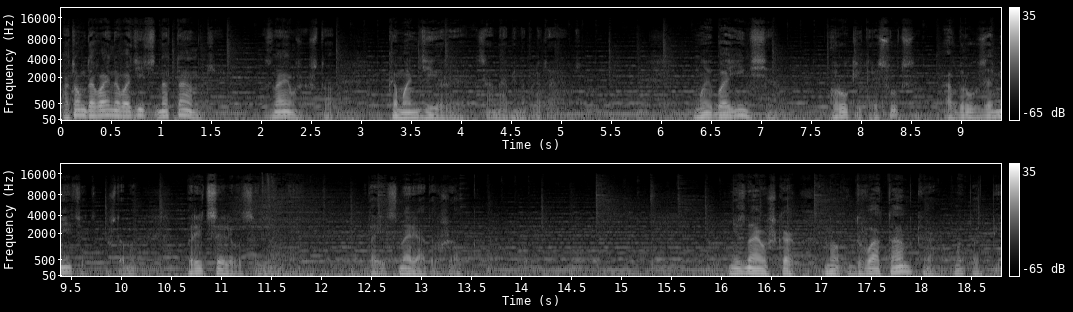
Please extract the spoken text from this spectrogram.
Потом давай наводить на танки. Знаем же, что командиры за нами наблюдают. Мы боимся, руки трясутся, а вдруг заметят, что мы прицеливаться не умеем. Да и снарядов жалко. Не знаю уж как, но два танка мы подбили.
